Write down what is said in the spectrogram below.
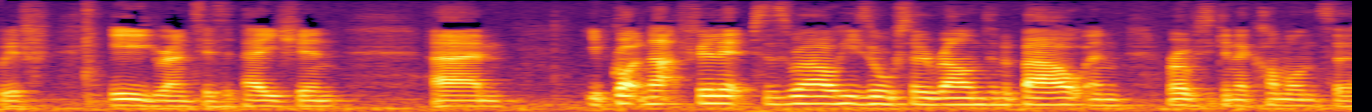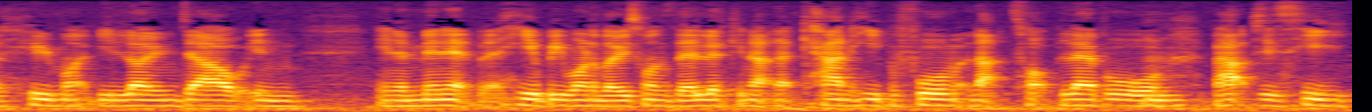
with eager anticipation. Um, you've got Nat Phillips as well. He's also round about, and we're obviously going to come on to who might be loaned out in in a minute. But he'll be one of those ones they're looking at. That can he perform at that top level, or mm. perhaps is he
